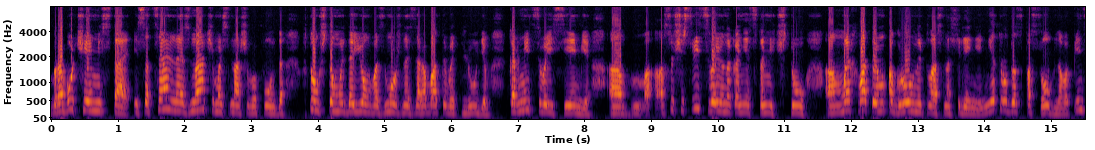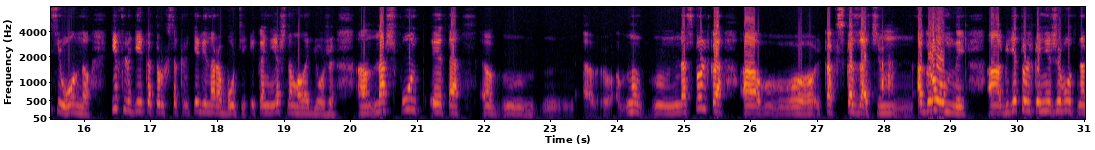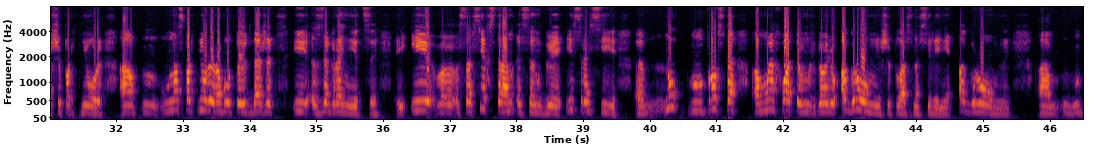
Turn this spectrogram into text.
рабочие места и социальная значимость нашего фонда в том, что мы даем возможность зарабатывать людям, кормить свои семьи, а, осуществить свою, наконец-то, мечту. А, мы охватываем огромный пласт населения, нетрудоспособного, пенсионного, тех людей, которых сократили на работе и, конечно, молодежи. Наш фонд – это а, ну, настолько, а, как сказать, огромный, а, где только не живут наши партнеры. У нас партнеры работают даже и за границей, и э, со всех стран СНГ, и с России. Э, ну, просто мы охватываем, говорю, огромнейший пласт населения, огромный.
